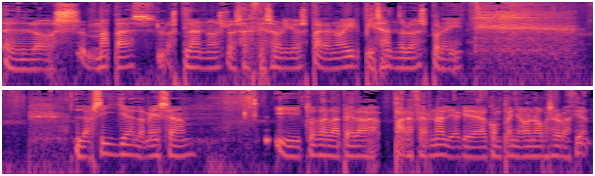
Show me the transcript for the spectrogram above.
eh, los mapas, los planos, los accesorios para no ir pisándolos por ahí. La silla, la mesa, y toda la parafernalia que acompañaba una observación.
